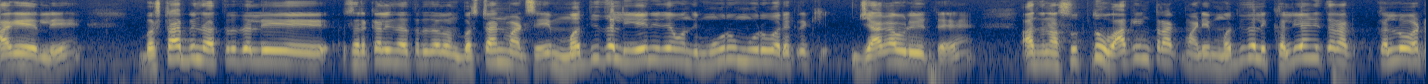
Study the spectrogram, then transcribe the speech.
ಹಾಗೇ ಇರಲಿ. ಬಸ್ ಸ್ಟಾಪಿಂದ ಹತ್ರದಲ್ಲಿ, ಸರ್ಕಲಿಂದ ಹತ್ರದಲ್ಲಿ ಒಂದು ಬಸ್ ಸ್ಟ್ಯಾಂಡ್ ಮಾಡಿಸಿ, ಮಧ್ಯದಲ್ಲಿ ಏನಿದೆ ಒಂದು ಮೂರು, ಮೂರುವರೆ ಎಕರೆ ಜಾಗ ಉಳಿಯುತ್ತೆ. ಅದನ್ನು ಸುತ್ತು ವಾಕಿಂಗ್ ಟ್ರ್ಯಾಕ್ ಮಾಡಿ, ಮಧ್ಯದಲ್ಲಿ ಕಲ್ಯಾಣಿ ಥರ ಕಲ್ಲು ಆಟ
